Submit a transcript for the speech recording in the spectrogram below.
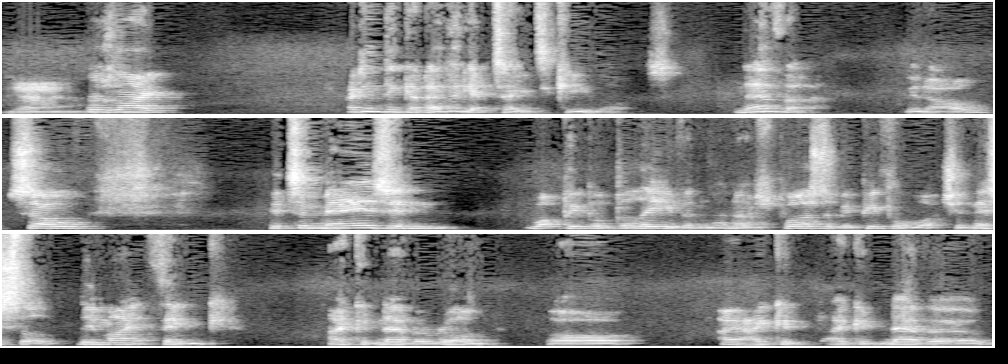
yeah. It was like, I didn't think I'd ever get to 80 kilos. Never, you know. So it's amazing what people believe. And, and I suppose there'll be people watching this, they might think I could never run or I, I, could I could never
